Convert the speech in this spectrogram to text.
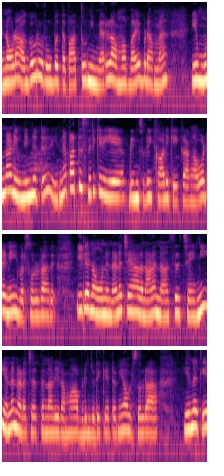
என்னோட அகௌரவ ரூபத்தை பார்த்தும் நீ மிரளாமல் பயப்படாமல் என் முன்னாடி நின்றுட்டு என்னை பார்த்து சிரிக்கிறியே? அப்படின்னு சொல்லி காளி கேட்குறாங்க உடனே இவர் சொல்கிறாரு இல்லை நான் ஒன்று நினச்சேன். அதனால் நான் சிரித்தேன் நீ என்ன நினச்ச தென்னாலிராமா அப்படின்னு சொல்லி கேட்டோன்னே அவர் சொல்கிறா எனக்கே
